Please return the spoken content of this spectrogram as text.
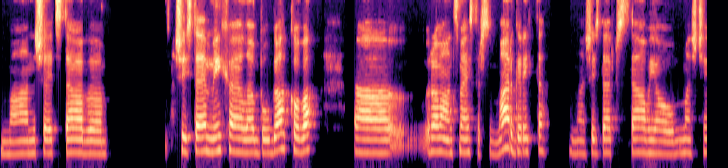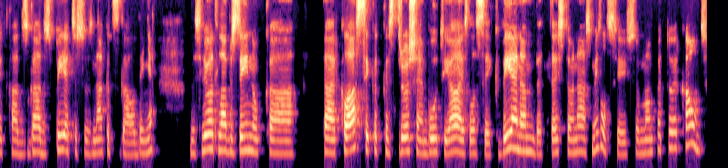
Man šeit stāv šīs tēma Mihaila Bulgakova, romāns Meistars un Margarita, Man šis darbs stāv jau, man šķiet, kādus gadus, piecus uz naktas galdiņa. Es ļoti labi zinu, ka tā ir klasika, kas droši vien būtu jāizlasa ikvienam, bet es to neesmu izlasījusi, un man par to ir kauns.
